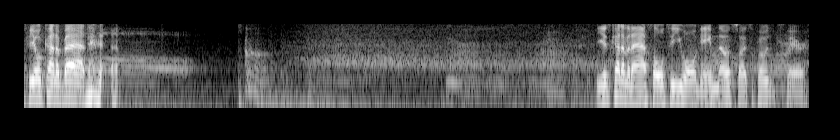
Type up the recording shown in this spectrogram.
feel kind of bad. he is kind of an asshole to you all game, though, so I suppose it's fair.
